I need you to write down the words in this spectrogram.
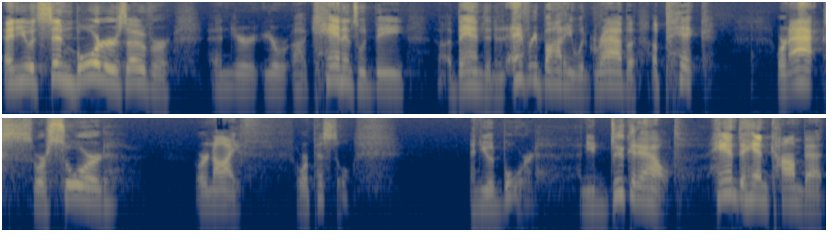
and you would send boarders over. And your, your uh, cannons would be abandoned and everybody would grab a, a pick or an axe or a sword or a knife or a pistol. And you would board and you'd duke it out hand to hand combat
